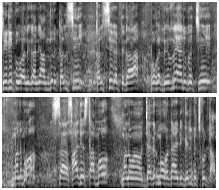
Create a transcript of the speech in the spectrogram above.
టీడీపీ వాళ్ళు కానీ అందరూ కలిసి కలిసికట్టుగా ఒక నిర్ణయానికి వచ్చి మనము సా- సాధిస్తాము. మనం జగన్మోహన్ నాయుడిని గెలిపించుకుంటాం.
